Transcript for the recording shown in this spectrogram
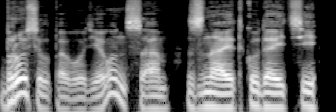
Бросил поводья, он сам знает, куда идти,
